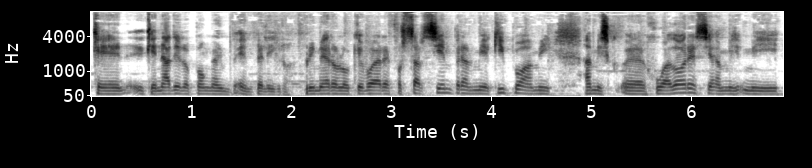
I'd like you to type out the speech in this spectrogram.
que, que nadie lo ponga en, en peligro. Primero lo que voy a reforzar siempre a mi equipo, a, mi, a mis eh, jugadores y a mi- mi-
